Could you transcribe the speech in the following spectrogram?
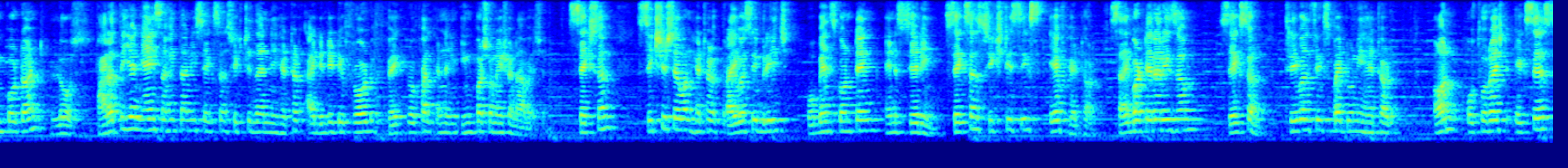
ઇમ્પોર્ટન્ટ લોસ. ભારતીય ન્યાય સંહિતાની સેક્શન સિક્સટી નાઇનની હેઠળ આઇડેન્ટિટી ફ્રોડ, ફેક પ્રોફાઇલ અને ઇમ્પર્સોનેશન આવે છે. સેક્શન સિક્સટી સેવન હેઠળ પ્રાઇવસી બ્રીચ, ઓબેન્સ content and sharing. Section sixty six F હેઠળ cyber terrorism. Section three one six by ટુની હેઠળ અનઓથોરાઇઝ્ડ એક્સેસ,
